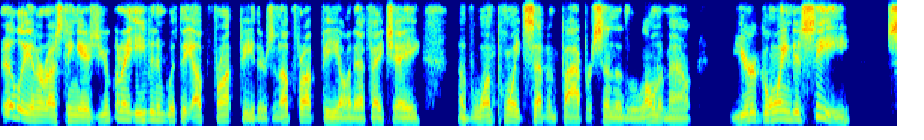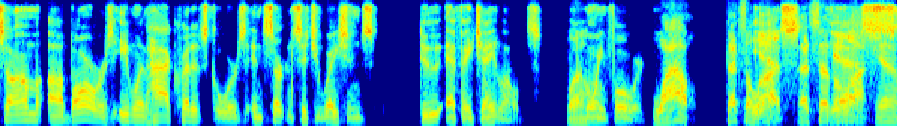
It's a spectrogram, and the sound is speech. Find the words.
really interesting is you're going to even with the upfront fee there's an upfront fee on fha of 1.75% of the loan amount you're going to see some uh, borrowers even with high credit scores in certain situations do fha loans wow. going forward wow that's a yes. lot that says yes. a lot yeah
